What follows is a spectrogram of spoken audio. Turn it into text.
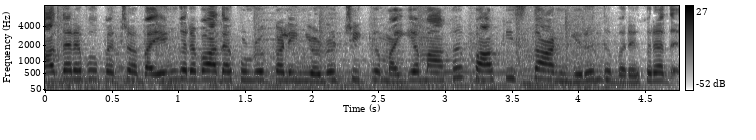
ஆதரவு பெற்ற பயங்கரவாத குழுக்களின் எழுச்சிக்கு மையமாக பாகிஸ்தான் இருந்து வருகிறது.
